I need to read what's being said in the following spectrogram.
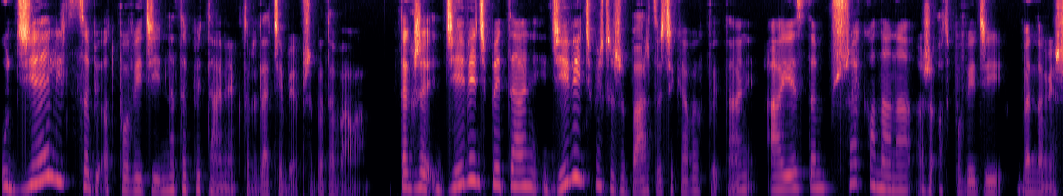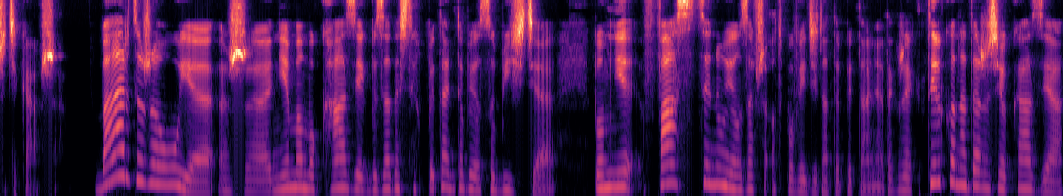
udzielić sobie odpowiedzi na te pytania, które dla Ciebie przygotowałam. Także dziewięć pytań, dziewięć myślę, że bardzo ciekawych pytań, a jestem przekonana, że odpowiedzi będą jeszcze ciekawsze. Bardzo żałuję, że nie mam okazji jakby zadać tych pytań Tobie osobiście, bo mnie fascynują zawsze odpowiedzi na te pytania. Także jak tylko nadarza się okazja,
